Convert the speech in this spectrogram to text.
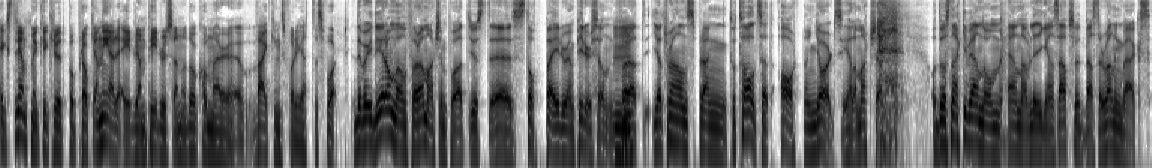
extremt mycket krut på att plocka ner Adrian Peterson och då kommer eh, Vikings få det jättesvårt. Det var ju det de vann förra matchen på, att just eh, stoppa Adrian Peterson. Mm. För att jag tror han sprang totalt sett 18 yards i hela matchen. Och då snackar vi ändå om en av ligans absolut bästa running backs,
